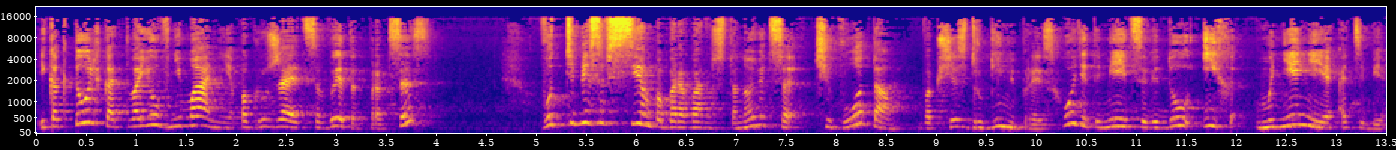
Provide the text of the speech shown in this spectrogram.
и как только твое внимание погружается в этот процесс, вот тебе совсем по барабану становится, чего там вообще с другими происходит, имеется в виду их мнение о тебе.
